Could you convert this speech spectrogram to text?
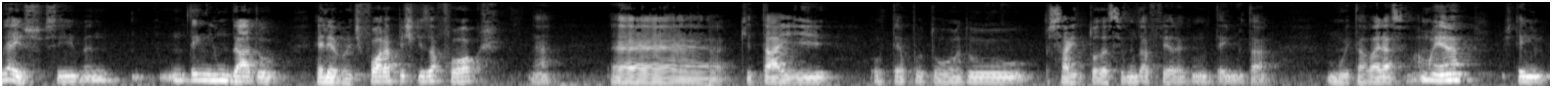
é isso. Assim, não tem nenhum dado relevante, fora a pesquisa Focus, né, é, que está aí o tempo todo, saindo toda segunda-feira, não tem muita, muita avaliação. Amanhã tem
